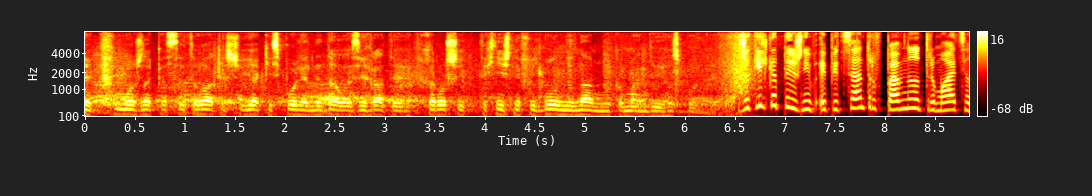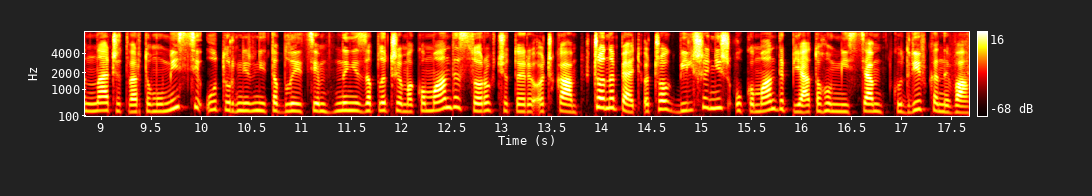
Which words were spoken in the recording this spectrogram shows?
як можна констатувати, що якість поля не дала зіграти хороший технічний футбол ні нам, ні команді господарів. Вже кілька тижнів епіцентр впевнено тримається на четвертому місці у турнірній таблиці. Нині за плечима команди 44 очка, що на 5 очок більше ніж у команди п'ятого місця. Кудрівка Нева.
